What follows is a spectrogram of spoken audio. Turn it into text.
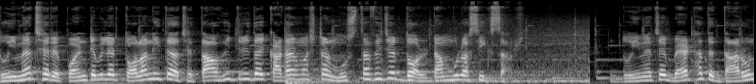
দুই ম্যাচ হেরে পয়েন্ট টেবিলের তলানিতে আছে তাওহিদ হৃদয় কাটার মাস্টার মুস্তাফিজের দল ডাম্বুলা সিক্সার। দুই ম্যাচে ব্যাট হাতে দারুণ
